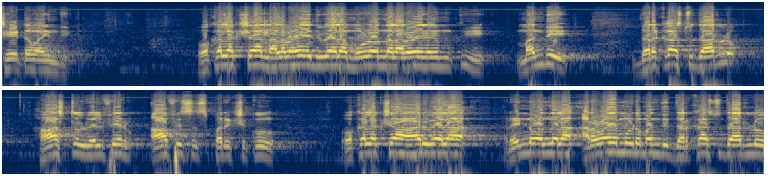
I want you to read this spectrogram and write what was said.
చేయటం అయింది. ఒక లక్ష నలభై ఐదు వేల మూడు వందల అరవై ఎనిమిది మంది దరఖాస్తుదారులు హాస్టల్ వెల్ఫేర్ ఆఫీసర్స్ పరీక్షకు ఒక లక్ష ఆరు వేల రెండు వందల అరవై మూడు మంది దరఖాస్తుదారులు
